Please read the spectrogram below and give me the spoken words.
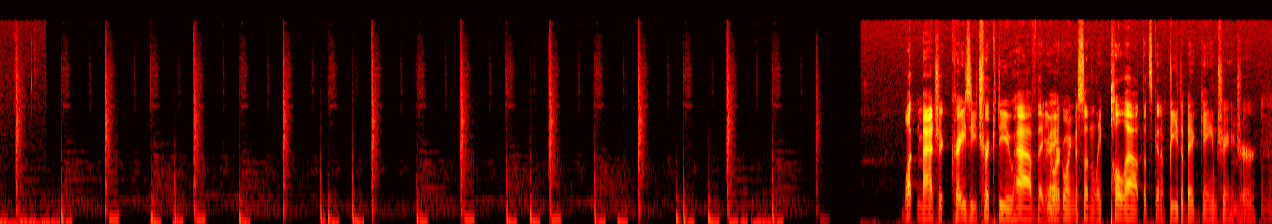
What magic crazy trick do you have that you are going to suddenly pull out that's going to be the big game changer? Mm-hmm.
